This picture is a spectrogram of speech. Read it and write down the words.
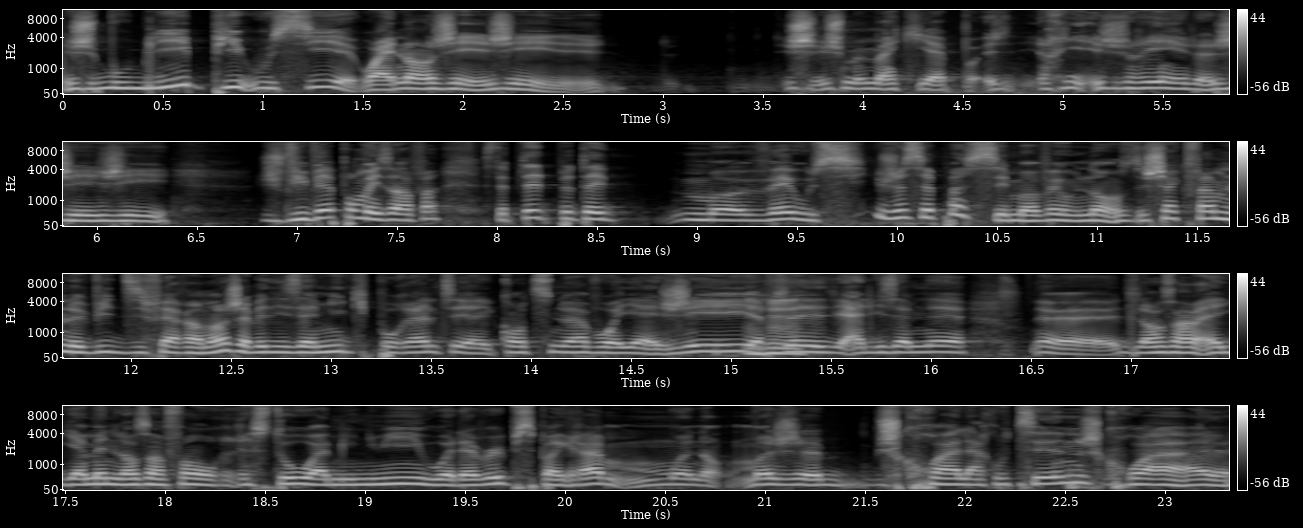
je m'oublie. Puis aussi, ouais, non, j'ai. je, je me maquillais pas. Rien, rien j'ai- je vivais pour mes enfants. C'était peut-être peut-être mauvais aussi. Je sais pas si c'est mauvais ou non. Chaque femme le vit différemment. J'avais des amies qui, pour elles, elles continuaient à voyager. Elles, faisaient- elles les amenaient, euh, leurs elles amènent leurs enfants au resto à minuit ou whatever, puis c'est pas grave. Moi, non. Moi, je, je crois à la routine, je crois à, euh,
